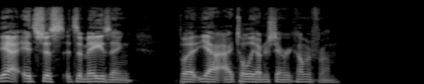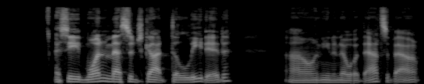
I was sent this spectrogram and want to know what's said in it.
yeah, it's just it's amazing. But yeah, I totally understand where you're coming from. I see one message got deleted. I need to know what that's about.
